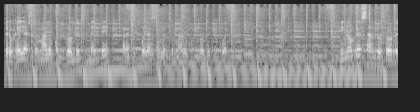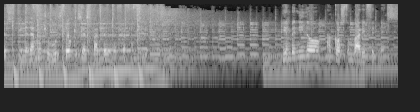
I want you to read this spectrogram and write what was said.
pero que hayas tomado control de tu mente para que puedas haber tomado control de tu cuerpo. Mi nombre es Sandro Torres y me da mucho gusto que seas parte de nuestra familia. Bienvenido a Custom Body Fitness.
